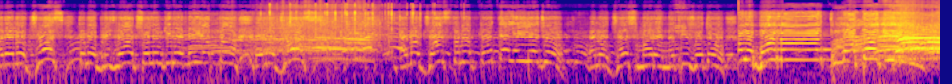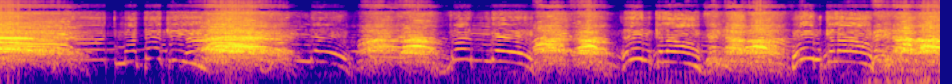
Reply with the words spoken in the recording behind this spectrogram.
અને એનો જોશ તમે બ્રિજરાજ સોલંકીને નહીં આપતા. એનો જોશ એનો જશ તમે પોતે લઈ લેજો. એનો જશ મારે નથી જોતો. ભારત માતા કી இன்கலாப் இன்கலாப்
